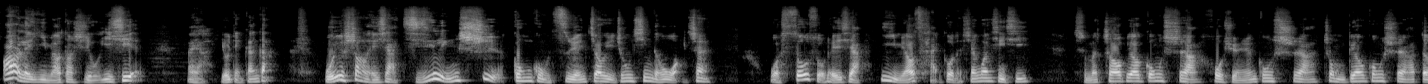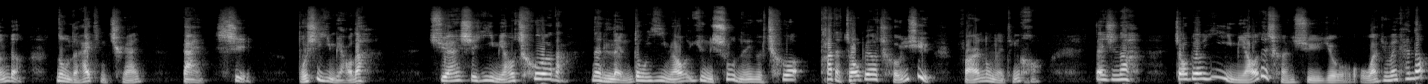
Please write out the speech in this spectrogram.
二类疫苗倒是有一些。哎呀，有点尴尬。我又上了一下吉林市公共资源交易中心的网站。我搜索了一下疫苗采购的相关信息，什么招标公示啊、候选人公示啊、中标公示啊等等，弄得还挺全。但是不是疫苗的，居然是疫苗车的。那冷冻疫苗运输的那个车，它的招标程序反而弄得挺好。但是呢，招标疫苗的程序就完全没看到，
